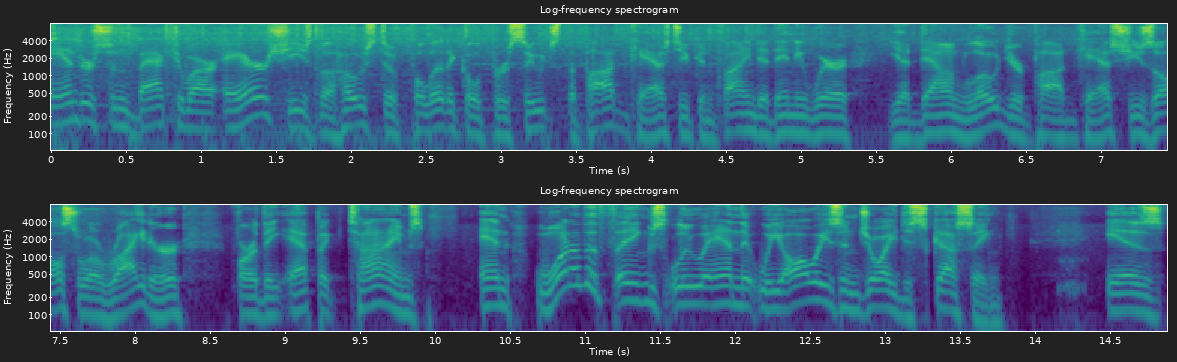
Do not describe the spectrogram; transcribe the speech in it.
Anderson back to our air. She's the host of Political Pursuits, the podcast. You can find it anywhere you download your podcast. She's also a writer for the Epoch Times. And one of the things, Lou Ann, that we always enjoy discussing is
